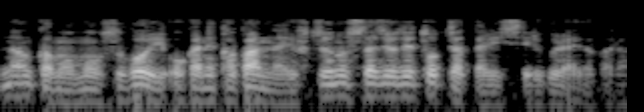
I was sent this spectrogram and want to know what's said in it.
なんかももうすごいお金かかんない。普通のスタジオで撮っちゃったりしてるぐらいだから。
